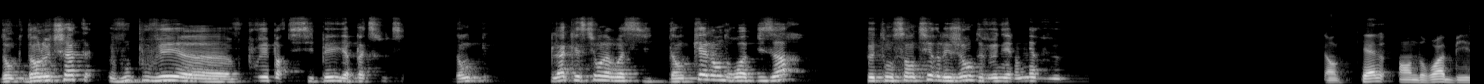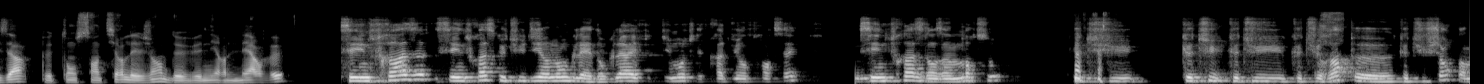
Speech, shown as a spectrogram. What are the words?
Donc dans le chat, vous pouvez, euh, vous pouvez participer, il n'y a pas de souci. Donc la question la voici. Dans quel endroit bizarre peut-on sentir les gens devenir nerveux? Dans quel endroit bizarre peut-on sentir les gens devenir nerveux? C'est une phrase, c'est une phrase que tu dis en anglais. Donc là, effectivement, je l'ai traduit en français. C'est une phrase dans un morceau que tu que tu que tu que tu rappes, euh, que tu chantes en,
